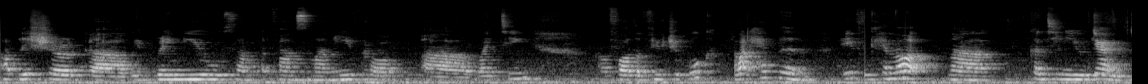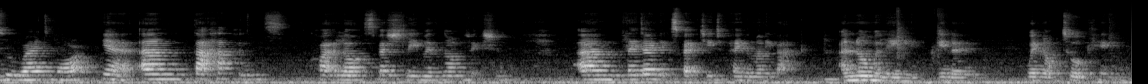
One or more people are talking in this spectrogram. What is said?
Publisher uh, will bring you some advance money for uh, writing uh, for the future book. What happens if you cannot uh, continue to, Yeah. to write more? Yeah, um, that happens quite a lot, especially with non-fiction. Um, they don't expect you to pay the money back, and normally, you know, we're not talking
